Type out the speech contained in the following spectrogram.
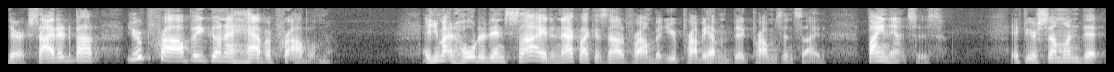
they're excited about, you're probably going to have a problem. And you might hold it inside and act like it's not a problem, but you're probably having big problems inside. Finances. If you're someone that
